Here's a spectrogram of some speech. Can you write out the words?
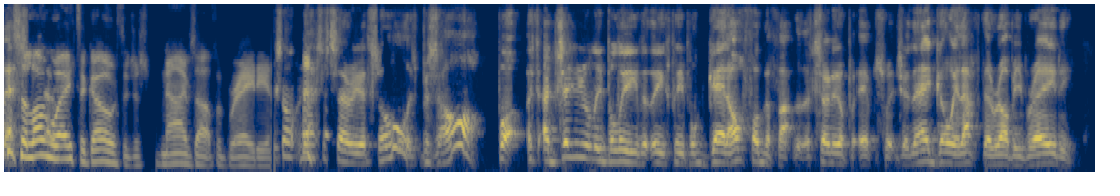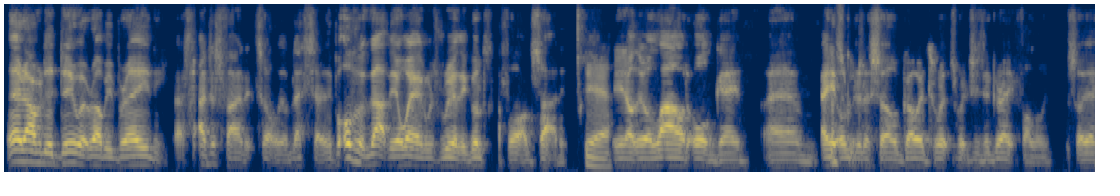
it's a long way to go to just knives out for Brady. It's not necessary at all. It's bizarre. But I genuinely believe that these people get off on the fact that they're turning up at Ipswich and they're going after Robbie Brady. They're having to do with Robbie Brady. That's, I just find it totally unnecessary. But other than that, the away end was really good, I thought, on Saturday. Yeah, You know, they were loud all game. Um, 800 or so going to it, which is a great following. So, yeah,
